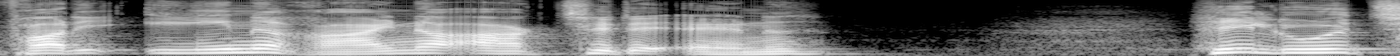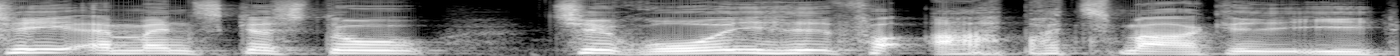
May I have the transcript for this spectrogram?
fra det ene regneark til det andet. Helt ud til, at man skal stå til rådighed for arbejdsmarkedet i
